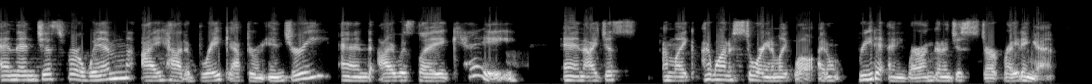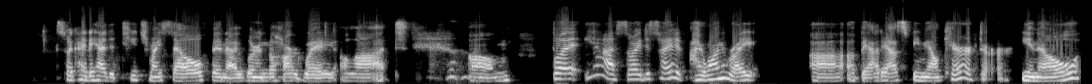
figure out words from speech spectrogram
And then just for a whim, I had a break after an injury and I was like, hey, and I just, I'm like, I want a story. And I'm like, well, I don't read it anywhere. I'm going to just start writing it. So I kind of had to teach myself and I learned the hard way a lot. um, but yeah, so I decided I want to write uh, a badass female character, you know,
